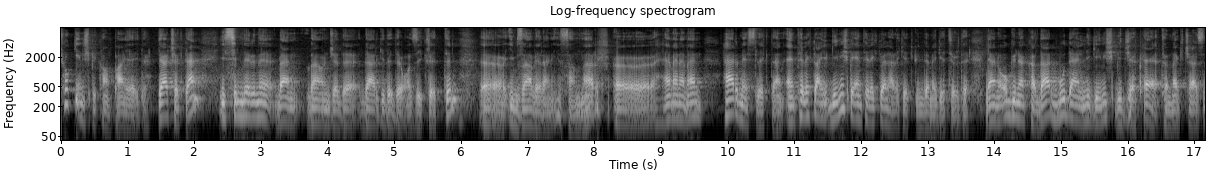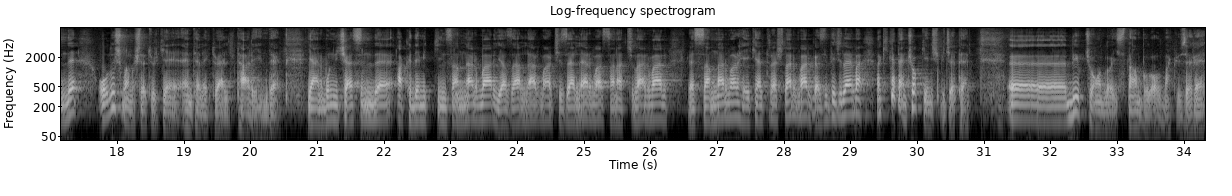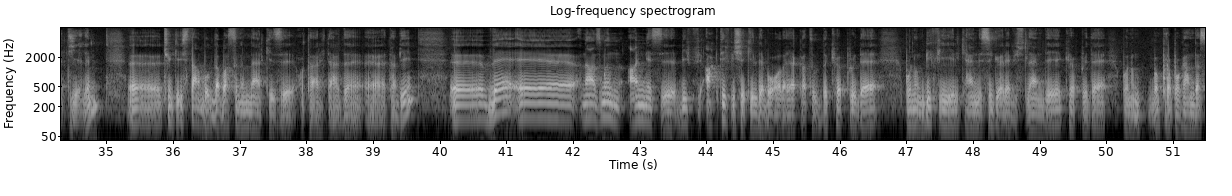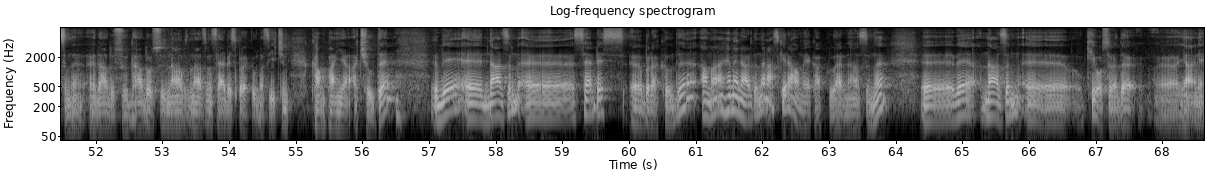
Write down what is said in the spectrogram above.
çok geniş bir kampanyaydı. Gerçekten isimlerini ben daha önce de dergide de o zikrettim. E, imza veren insanlar e, hemen hemen her meslekten entelektüel geniş bir entelektüel hareket gündeme getirdi. Yani o güne kadar bu denli geniş bir cephe tırnak içerisinde oluşmamıştı Türkiye entelektüel tarihinde. Yani bunun içerisinde akademik insanlar var, yazarlar var, çizerler var, sanatçılar var, ressamlar var, heykeltıraşlar var, gazeteciler var. Hakikaten çok geniş bir cephe. Ee, büyük çoğunluğu İstanbul olmak üzere diyelim. Ee, çünkü İstanbul'da basının merkezi o tarihlerde e, tabii. Ee, ve e, Nazım'ın annesi bir aktif bir şekilde bu olaya katıldı. Köprüde bunun bir fiil kendisi görev üstlendi. Köprüde bunun bu propagandasını e, daha doğrusu daha doğrusu Nazım'ın serbest bırakılması için kampanya açıldı. Ve e, Nazım e, serbest e, bırakıldı ama hemen ardından askere almaya kalktılar Nazım'ı. E, ve Nazım e, ki o sırada e, yani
